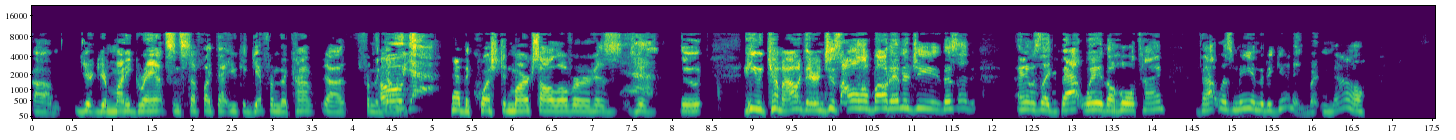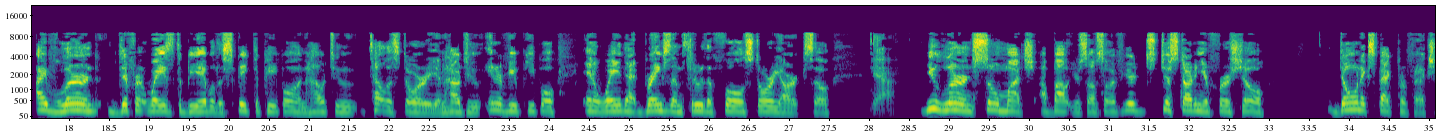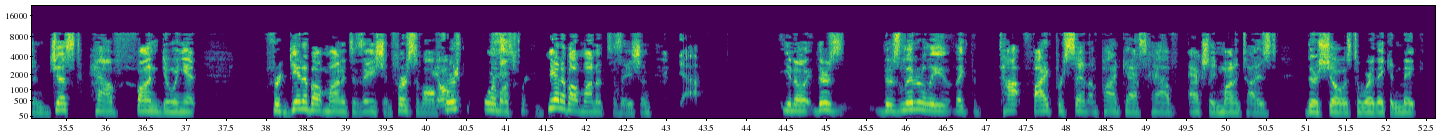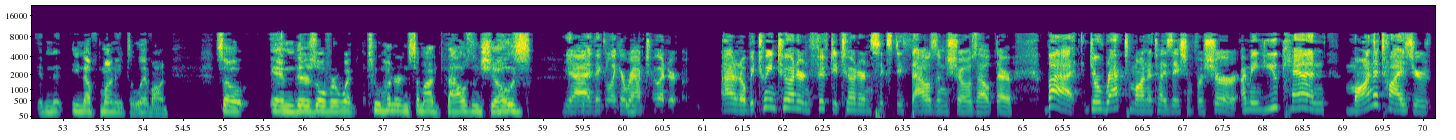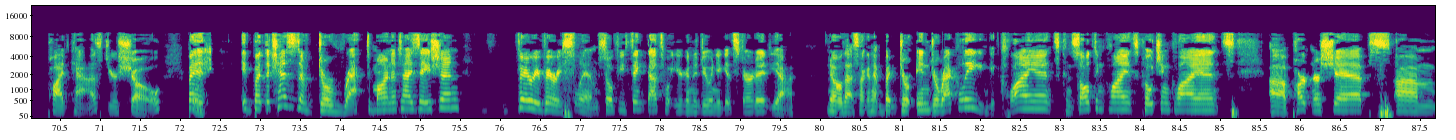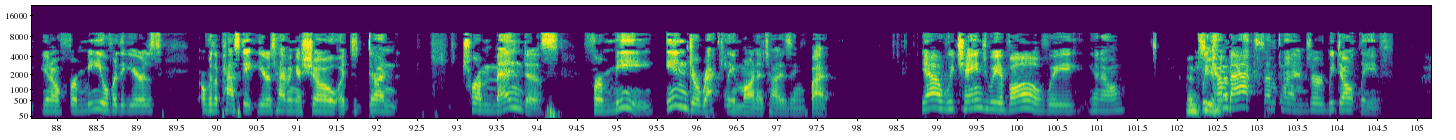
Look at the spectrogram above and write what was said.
um, your your money grants and stuff like that you could get from the com- uh, from the government? Oh yeah. Had the question marks all over his his suit. He would come out there and just all about energy. This and and it was like that way the whole time. That was me in the beginning, but now I've learned different ways to be able to speak to people and how to tell a story and how to interview people in a way that brings them through the full story arc. So Yeah. you learn so much about yourself. So if you're just starting your first show, don't expect perfection. Just have fun doing it. Forget about monetization. First of all, Okay. first and foremost, forget about monetization Yeah. you know, there's there's literally like the top five percent of podcasts have actually monetized their shows to where they can make en- enough money to live on. So, and there's over what two hundred and some odd thousand shows. Yeah, I think like around 200, I don't know, between 250, 260,000 shows out there. But direct monetization for sure. I mean, you can monetize your podcast, your show, but Oh, it, it, but the chances of direct monetization, very, very slim. So if you think that's what you're going to do when you get started, yeah. No, that's not going to happen. But dir- indirectly, you can get clients, consulting clients, coaching clients, uh, partnerships. Um, you know, for me over the years, over the past eight years having a show, it's done tremendous for me indirectly monetizing. But yeah, we change, we evolve, we, you know, And we see, come back sometimes or we don't leave.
